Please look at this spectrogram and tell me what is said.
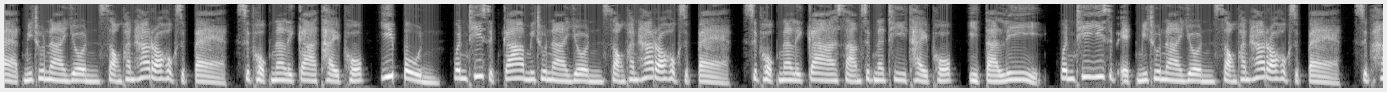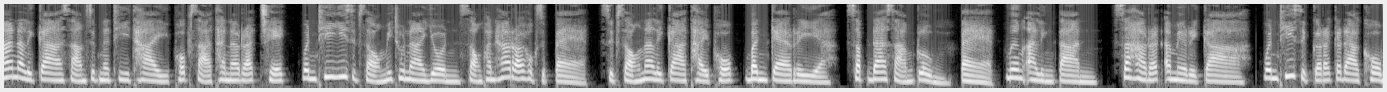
18 มิถุนายน 2568 16 นาฬิกาไทยพบ ญี่ปุ่น วันที่ 19 มิถุนายน 2568 16 นาฬิกา 30 นาทีไทยพบ อิตาลี วันที่ 21 มิถุนายน 2568 15นาฬิกา30 นาทีไทย พบสาธารณรัฐเช็กวันที่ 22 มิถุนายน 2568 12นาฬิกาไทยพบ บัลแกเรีย สัปดาห์ 3 กลุ่ม 8 เมืองอาร์ลิงตัน สหรัฐอเมริกา วันที่ 10 กรกฎาคม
